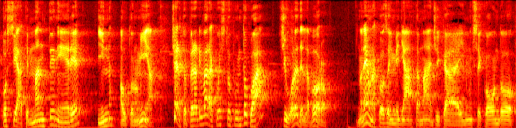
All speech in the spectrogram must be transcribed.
possiate mantenere in autonomia. Certo, per arrivare a questo punto qua ci vuole del lavoro. Non è una cosa immediata, magica, in un secondo,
